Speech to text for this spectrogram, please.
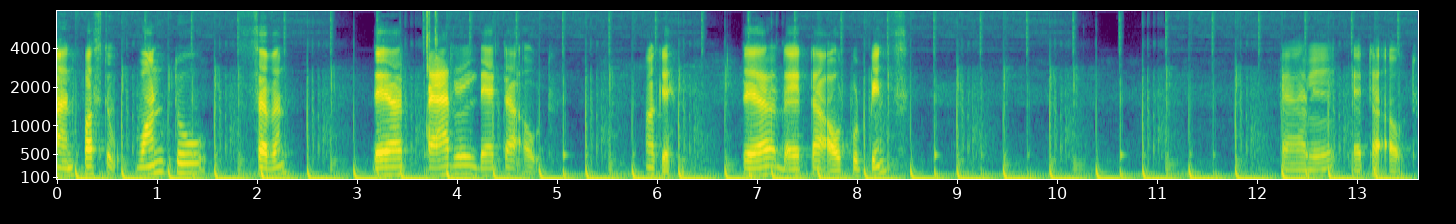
And first 1 to 7 they are parallel data out. Okay, they are data output pins. Parallel data out.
